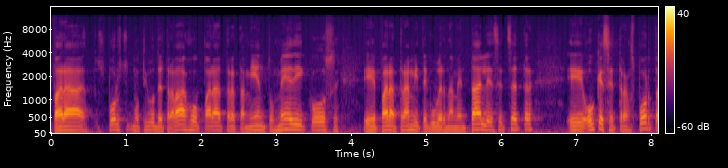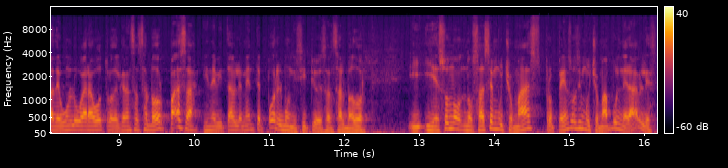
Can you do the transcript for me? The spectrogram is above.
para, pues, por motivos de trabajo, para tratamientos médicos, eh, para trámites gubernamentales, etcétera. Eh, o que se transporta de un lugar a otro del Gran San Salvador, pasa inevitablemente por el municipio de San Salvador. Y, eso nos hace mucho más propensos y mucho más vulnerables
